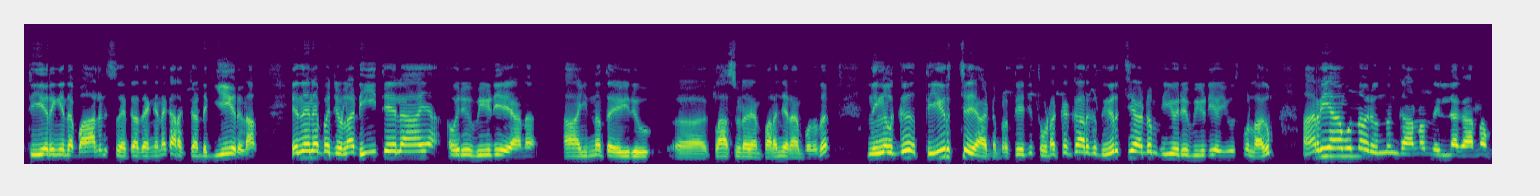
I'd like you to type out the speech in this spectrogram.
സ്റ്റിയറിംഗിന്റെ ബാലൻസ് തെറ്റാതെ എങ്ങനെ കറക്റ്റ് ആയിട്ട് ഗിയർ ഇടാം. എന്നതിനെ പറ്റിയുള്ള ഡീറ്റെയിൽ ആയ ഒരു വീഡിയോയാണ് ഇന്നത്തെ ഒരു ക്ലാസ്സിലൂടെ ഞാൻ പറഞ്ഞു തരാൻ പോകുന്നത്. നിങ്ങൾക്ക് തീർച്ചയായിട്ടും പ്രത്യേകിച്ച് തുടക്കക്കാർക്ക് തീർച്ചയായിട്ടും ഈ ഒരു വീഡിയോ യൂസ്ഫുൾ ആകും. അറിയാവുന്നവരൊന്നും കാണണമെന്നില്ല. കാരണം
